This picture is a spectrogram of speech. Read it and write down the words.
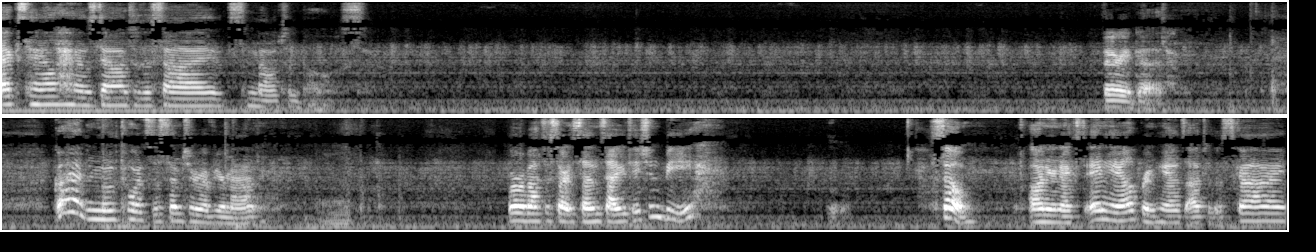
Exhale, hands down to the sides, mountain pose. Very good. Go ahead and move towards the center of your mat. We're about to start Sun Salutation B. So, on your next inhale, bring hands out to the sky.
